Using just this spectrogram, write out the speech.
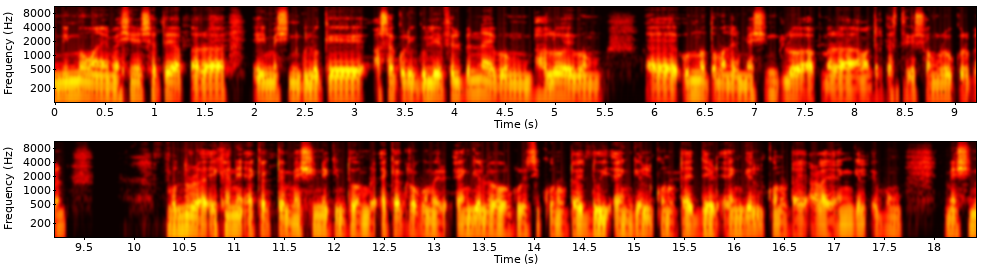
নিম্নমানের মেশিনের সাথে আপনারা এই মেশিনগুলোকে আশা করি গুলিয়ে ফেলবেন না এবং ভালো এবং উন্নত মানের মেশিনগুলো আপনারা আমাদের কাছ থেকে সংগ্রহ করবেন। বন্ধুরা, এখানে এক একটা মেশিনে কিন্তু আমরা এক এক রকমের অ্যাঙ্গেল ব্যবহার করেছি। কোনোটায় দুই অ্যাঙ্গেল, কোনোটায় দেড় অ্যাঙ্গেল, কোনোটায় আড়াই অ্যাঙ্গেল এবং মেশিন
